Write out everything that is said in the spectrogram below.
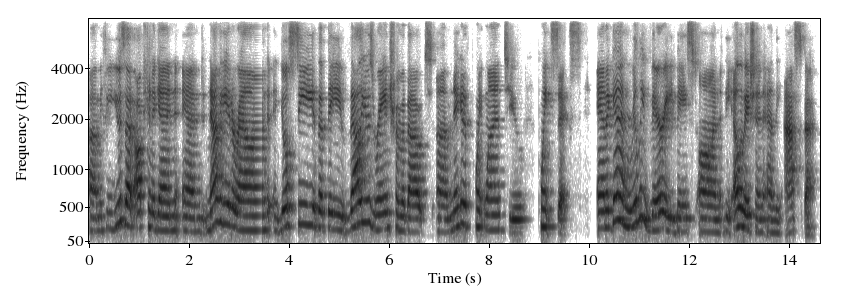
um, if you use that option again and navigate around, you'll see that the values range from about um, negative 0.1 to 0.6. And again, really vary based on the elevation and the aspect.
